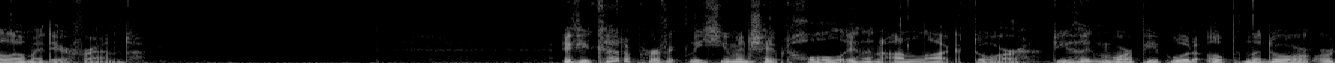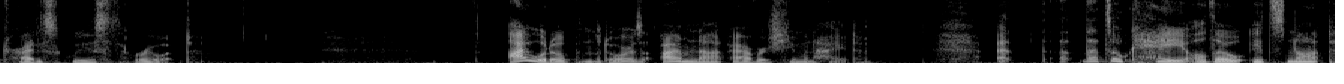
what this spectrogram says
Hello, my dear friend. If you cut a perfectly human shaped hole in an unlocked door, do you think more people would open the door or try to squeeze through it? I would open the door as I'm not average human height. Uh, that's okay, although it's not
